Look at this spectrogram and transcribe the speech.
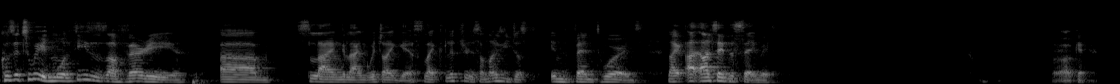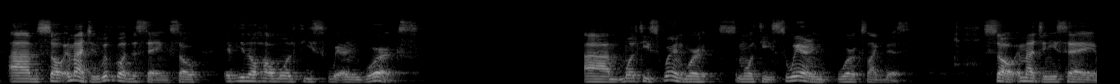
cause it's weird. Maltese is a very um slang language, I guess. Like literally, sometimes you just invent words. Like I- I'll say the same. Wait. Okay. Um. So imagine we've got the saying. So if you know how Maltese-swearing works, um, Maltese-swearing works. Maltese-swearing works like this. So imagine you say,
